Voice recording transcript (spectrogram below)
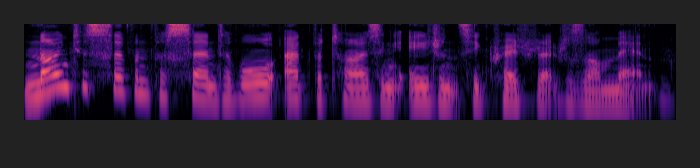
97% of all advertising agency creative directors are men.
